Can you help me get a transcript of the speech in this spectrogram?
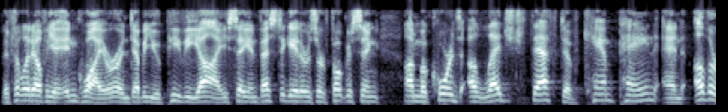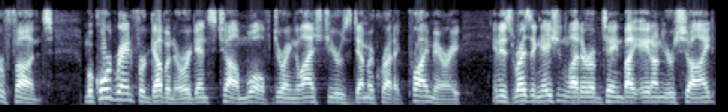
The Philadelphia Inquirer and WPVI say investigators are focusing on McCord's alleged theft of campaign and other funds. McCord ran for governor against Tom Wolf during last year's Democratic primary. In his resignation letter obtained by 8 on Your Side,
